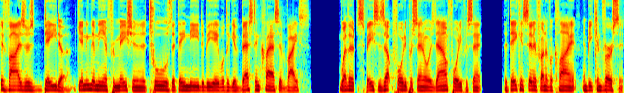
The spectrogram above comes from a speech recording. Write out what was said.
advisors data, getting them the information and the tools that they need to be able to give best in class advice, whether space is up 40% or is down 40%, that they can sit in front of a client and be conversant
